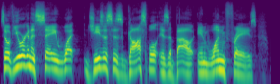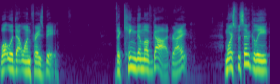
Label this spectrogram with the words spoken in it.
So, if you were going to say what Jesus' gospel is about in one phrase, what would that one phrase be? The kingdom of God, right? More specifically,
